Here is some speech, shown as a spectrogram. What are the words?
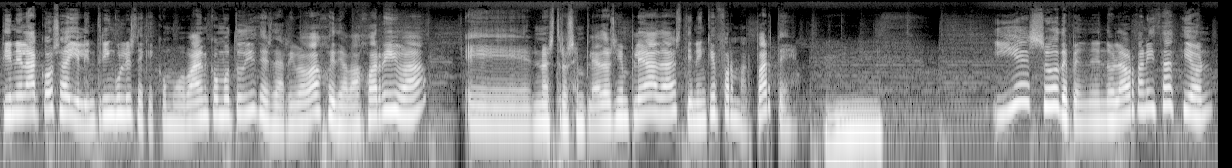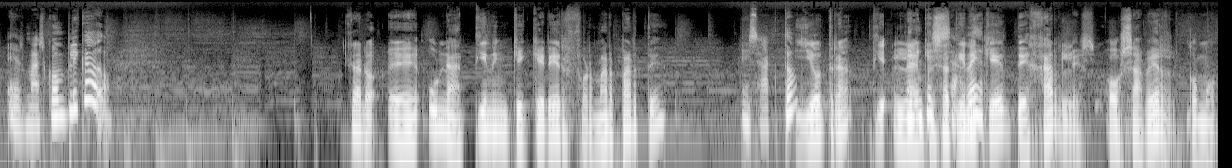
Tiene la cosa y el intríngulis de que como van, como tú dices, de arriba abajo y de abajo arriba, eh, nuestros empleados y empleadas tienen que formar parte. Mm. Y eso, dependiendo de la organización, es más complicado. Claro, eh, una tienen que querer formar parte. Exacto. Y otra, la empresa tiene que dejarles o saber cómo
